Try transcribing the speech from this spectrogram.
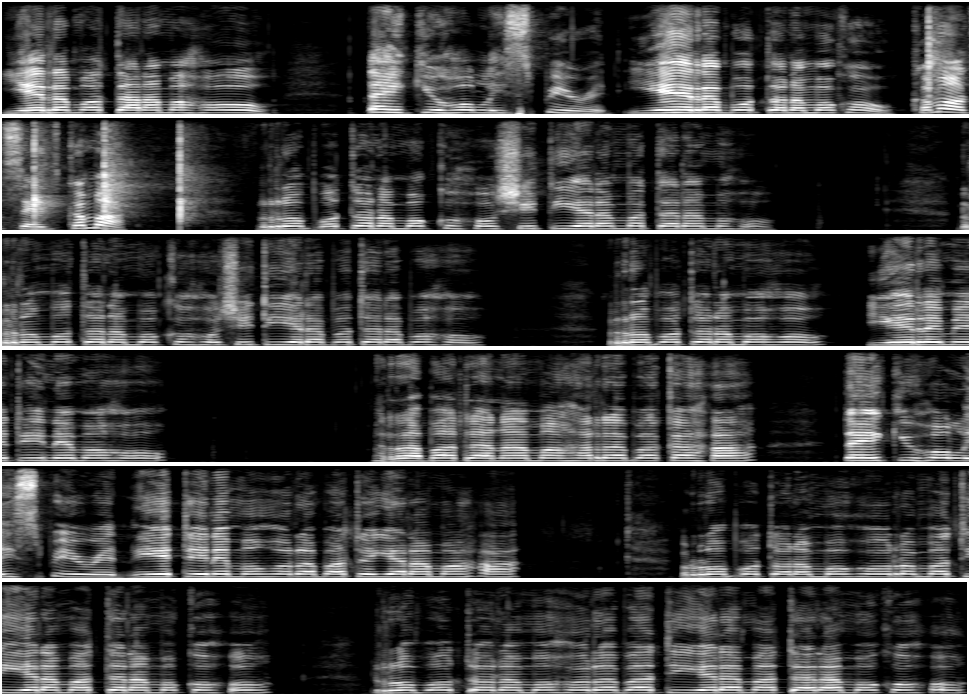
Yeramotaramaho. Thank you, Holy Spirit. Yeramotoramoko. Come on, saints, come on. Ropotoramokoho, Shetieramataramoho. Romotoramokoho, Shetierabataramoho. Robotoramoho, Yeremetinemaho. Rabatana Maharabakaha. Thank you, Holy Spirit. Yetenemoho Rabata Yaramaha. Robotora mohora matiera matara mokoho. Robotora mohora batiera matara mokoho.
